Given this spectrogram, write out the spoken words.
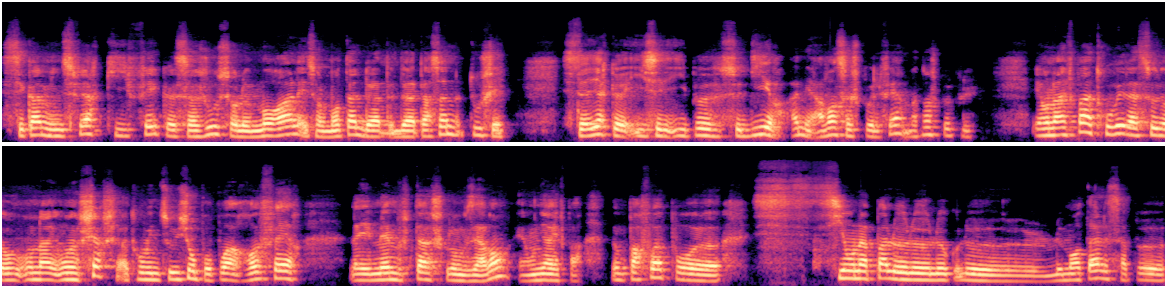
c'est quand même une sphère qui fait que ça joue sur le moral et sur le mental de la personne touchée. C'est-à-dire qu'il il peut se dire ah mais avant ça je pouvais le faire, maintenant je peux plus. Et on n'arrive pas à trouver la solution. On, cherche à trouver une solution pour pouvoir refaire les mêmes tâches que l'on faisait avant et on n'y arrive pas. Donc parfois pour euh, si on n'a pas le, le mental, ça peut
